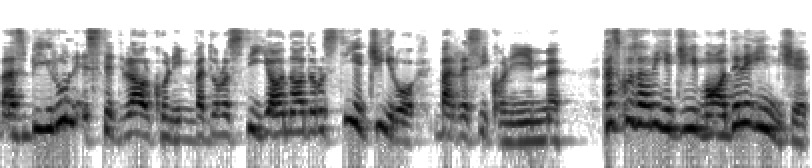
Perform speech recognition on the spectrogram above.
و از بیرون استدلال کنیم و درستی یا نادرستی جی رو بررسی کنیم. پس گزاره جی معادل این میشه.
